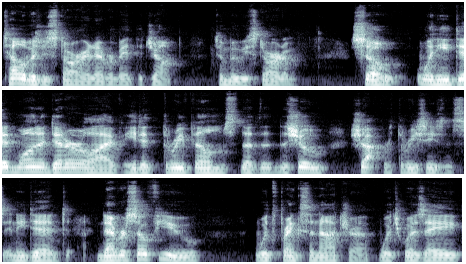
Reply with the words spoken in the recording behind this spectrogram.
television star had ever made the jump to movie stardom. So when he did Wanted Dead or Alive, he did three films. The, the, the show shot for three seasons, and he did Never So Few with Frank Sinatra, which was a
